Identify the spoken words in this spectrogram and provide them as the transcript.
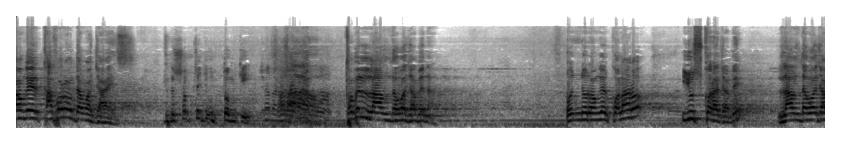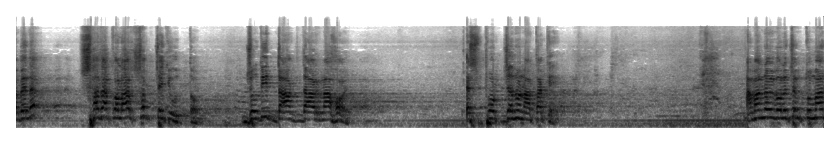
রঙের কাপড়ও দেওয়া যায় কিন্তু সবচেয়ে উত্তম কি? তবে লাল দেওয়া যাবে না। অন্য রঙের কলারও ইউজ করা যাবে। লাল দেওয়া যাবে না। সাদা কলার সবচেয়ে উত্তম। যদি দাগদার না হয়, স্পট যেন না থাকে। আমার নবী বলেছেন, তোমার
